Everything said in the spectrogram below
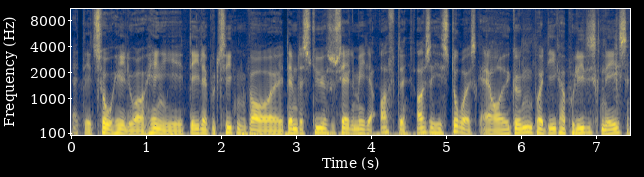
At det er to helt uafhængige dele af butikken, hvor øh, dem, der styrer sociale medier, ofte, også historisk, er rådet i gyngen på, at de ikke har politisk næse,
